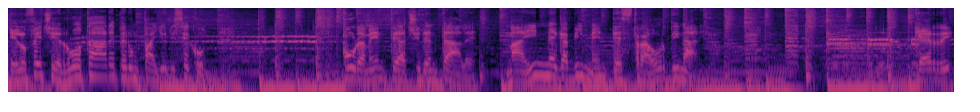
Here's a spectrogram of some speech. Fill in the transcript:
e lo fece ruotare per un paio di secondi. Puramente accidentale, ma innegabilmente straordinario. Kerry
